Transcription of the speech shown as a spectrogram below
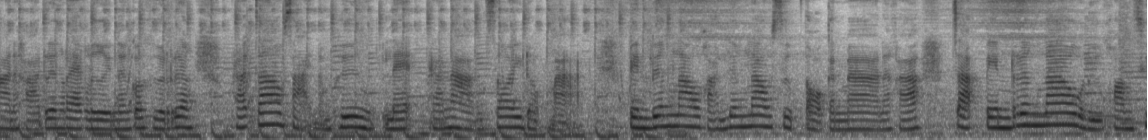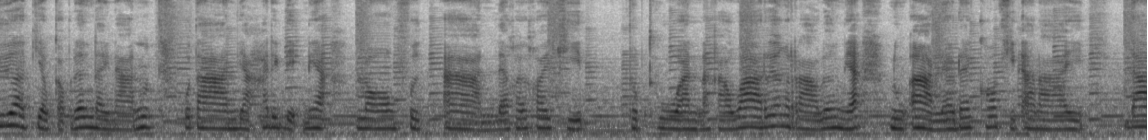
5 นะคะ เรื่องแรกเลยนั่นก็คือเรื่องพระเจ้าสายน้ำผึ้งและพระนางสร้อยดอกหมากเป็นเรื่องเล่าค่ะ เรื่องเล่าสืบต่อกันมานะคะ จะเป็นเรื่องเล่าหรือความเชื่อเกี่ยวกับเรื่องใดนั้นครูตาลอยากให้เด็กๆเนี่ยลองฝึกอ่านแล้วค่อยๆคิด ทบทวนนะคะว่าเรื่องราวเรื่องนี้หนูอ่านแล้วได้ข้อคิดอะไร ได้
